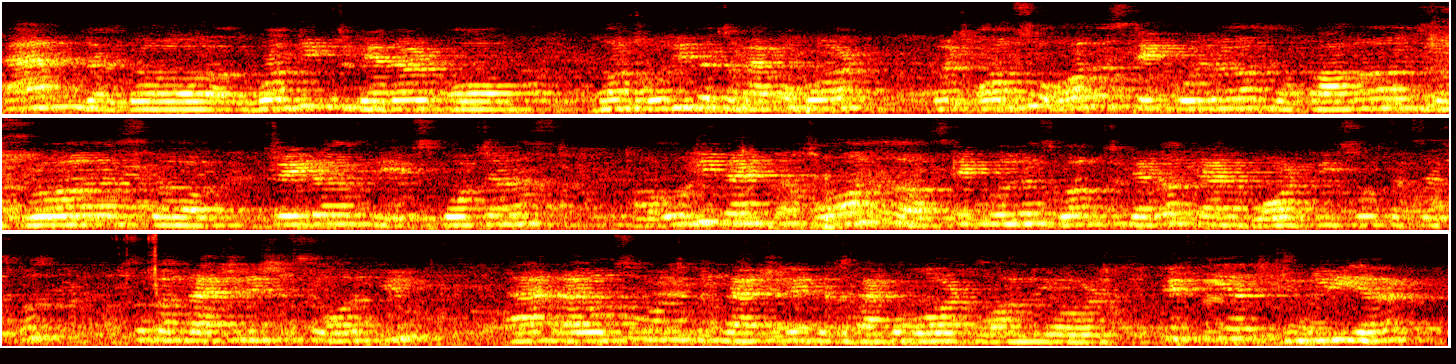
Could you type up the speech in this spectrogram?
and the working together of not only the tobacco board, but also all the stakeholders, the farmers, the growers, the traders, the exporters. Uh, only when all stakeholders work together can a board be so successful. So congratulations to all of you. And I also want to congratulate the tobacco board on your 50th jubilee year.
